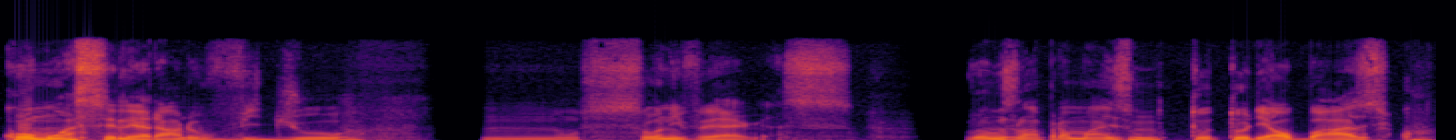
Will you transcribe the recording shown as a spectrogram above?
Como acelerar o vídeo no Sony Vegas. Vamos lá para mais um tutorial básico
